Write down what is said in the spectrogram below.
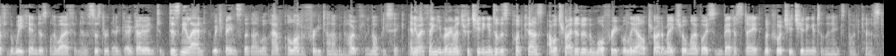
for the weekend is my wife and her sister are going to Disneyland, which means that I will have a lot of free time and hopefully not be sick. Anyway, thank you very much for tuning into this podcast. I will try to do them more frequently. I'll try to make sure my voice is in better state. Look forward to you tuning into the next podcast.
